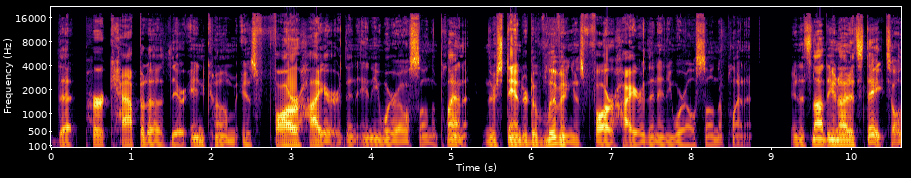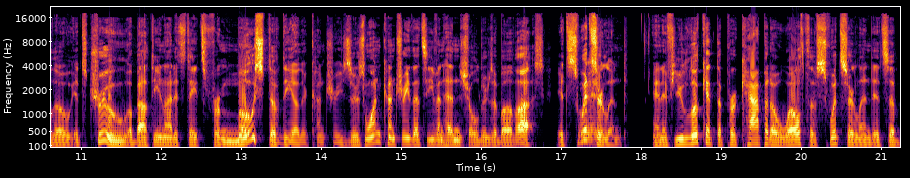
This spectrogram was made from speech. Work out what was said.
that per capita their income is far higher than anywhere else on the planet. And their standard of living is far higher than anywhere else on the planet. And it's not the United States, although it's true about the United States for most of the other countries. There's one country that's even head and shoulders above us. It's Switzerland. And if you look at the per capita wealth of Switzerland, it's a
